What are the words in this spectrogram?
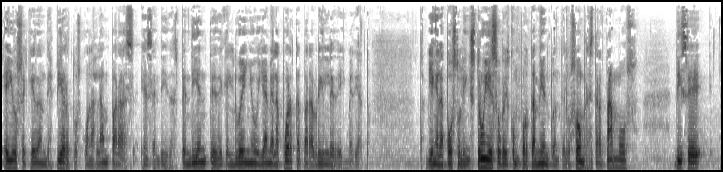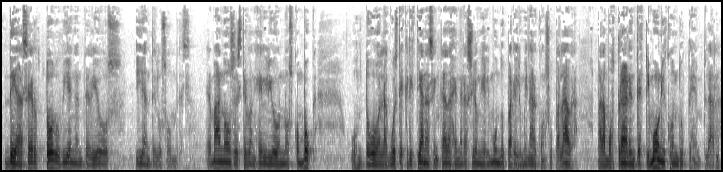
Ellos se quedan despiertos con las lámparas encendidas, pendientes de que el dueño llame a la puerta para abrirle de inmediato. También el apóstol instruye sobre el comportamiento ante los hombres. Tratamos, dice, de hacer todo bien ante Dios y ante los hombres. Hermanos, este Evangelio nos convoca junto a las huestes cristianas en cada generación y el mundo para iluminar con su palabra para mostrar en testimonio y conducta ejemplar,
